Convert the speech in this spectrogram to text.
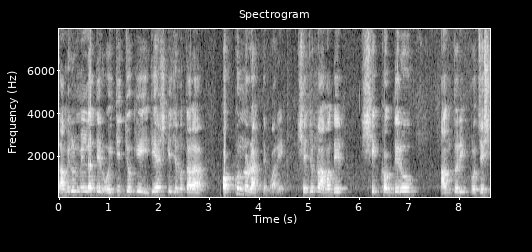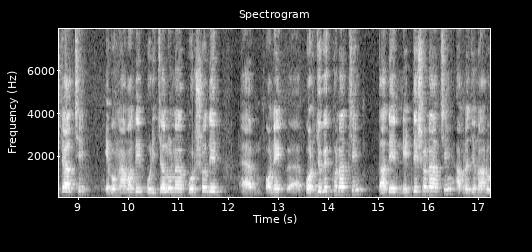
তামিরুল মিল্লাতের ঐতিহ্যকে, ইতিহাসকে যেন তারা অক্ষুণ্ণ রাখতে পারে। সেজন্য আমাদের শিক্ষকদেরও আন্তরিক প্রচেষ্টা আছে এবং আমাদের পরিচালনা পর্ষদের অনেক পর্যবেক্ষণ আছে। তাদের নির্দেশনা আছে। আমরা যেন আরও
